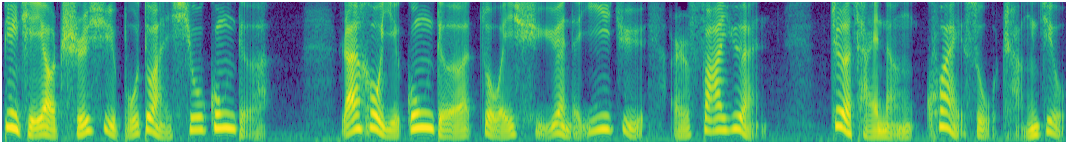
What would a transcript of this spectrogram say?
并且要持续不断修功德，然后以功德作为许愿的依据而发愿，这才能快速成就。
